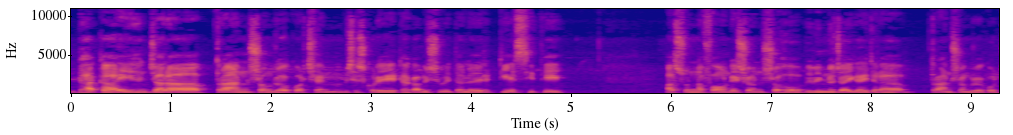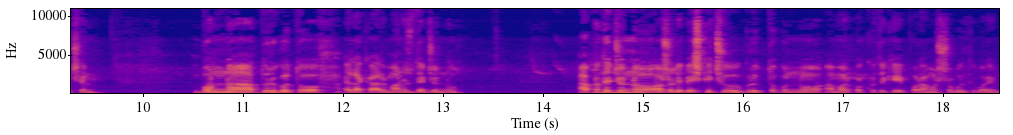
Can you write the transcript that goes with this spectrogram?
ঢাকায় যারা ত্রাণ সংগ্রহ করছেন, বিশেষ করে ঢাকা বিশ্ববিদ্যালয়ের টিএসসিতে, আসন্না ফাউন্ডেশন সহ বিভিন্ন জায়গায় যারা ত্রাণ সংগ্রহ করছেন, বন্যা দুর্গত এলাকার মানুষদের জন্য। আপনাদের জন্য আসলে বেশ কিছু গুরুত্বপূর্ণ আমার পক্ষ থেকে পরামর্শ বলতে পারেন।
